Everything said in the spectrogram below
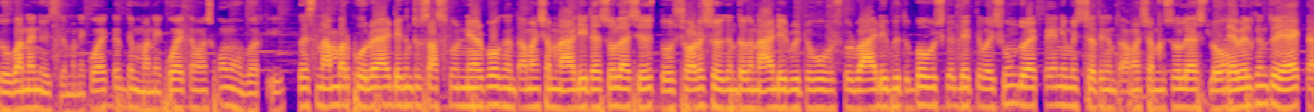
ডো বানানো হয়েছে মানে কয়েকটা দিন মানে কয়েকটা মাস কম হবে আর কি। নাম্বার ফোর আইডি কিন্তু সার্চ করে নেওয়ার পর কিন্তু আমার সামনে আইডিটা চলে আসে, তো সরাসরি কিন্তু এখন আইডির ভিতরে প্রবেশ করব। আইডির ভিতরে প্রবেশ করে দেখতে পাই সুন্দর একটা অ্যানিমের সাথে কিন্তু আমার সামনে চলে আসলো। লেভেল কিন্তু একটা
